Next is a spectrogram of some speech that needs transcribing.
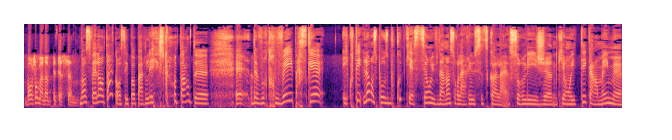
Bonjour, Madame Peterson. Bon, ça fait longtemps qu'on ne s'est pas parlé. Je suis contente euh, euh, de vous retrouver parce que Écoutez, là, on se pose beaucoup de questions, évidemment, sur la réussite scolaire, sur les jeunes qui ont été quand même euh,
